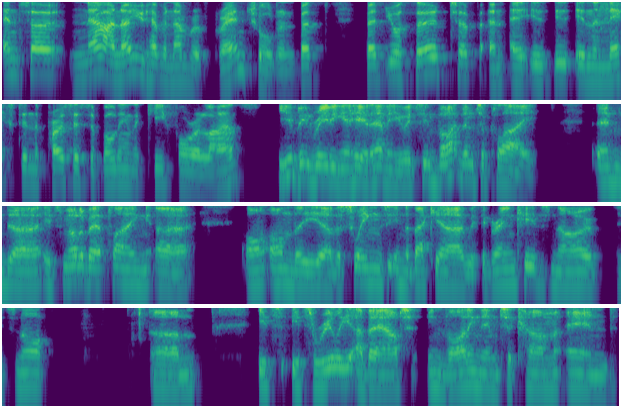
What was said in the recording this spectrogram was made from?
And so now I know you have a number of grandchildren, but but your third tip and uh, in the next in the process of building the key four alliance. You've been reading ahead, haven't you? It's invite them to play, and uh, it's not about playing uh, on, on the uh, the swings in the backyard with the grandkids. No, it's not. Um, it's it's really about inviting them to come and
